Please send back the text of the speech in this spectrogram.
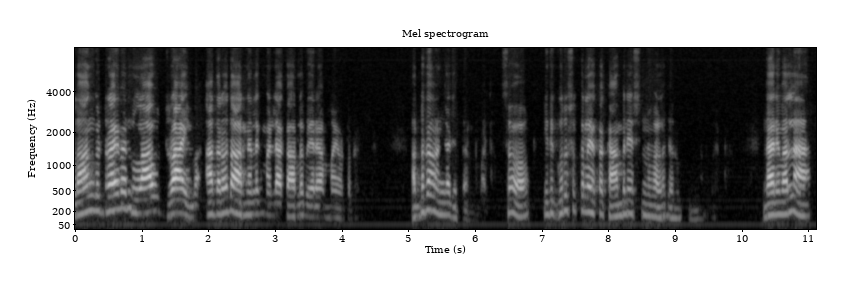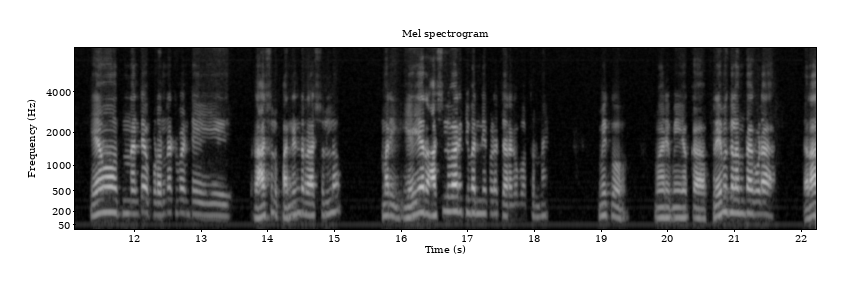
long drive and love drive. ఆ తర్వాత ఆరు నెలలకు మళ్ళీ ఆ కార్లో వేరే అమ్మాయి ఉంటుంది. అద్భుతంగా చెప్తాను అనమాట సో ఇది గురు శుక్రుల యొక్క కాంబినేషన్ వల్ల జరుగుతుంది అనమాట దానివల్ల ఏమవుతుందంటే ఇప్పుడు ఉన్నటువంటి ఈ రాశులు పన్నెండు రాశుల్లో మరి ఏ ఏ రాశుల వారికి ఇవన్నీ కూడా జరగబోతున్నాయి? మీకు మరి మీ యొక్క ప్రేమికులంతా కూడా ఎలా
